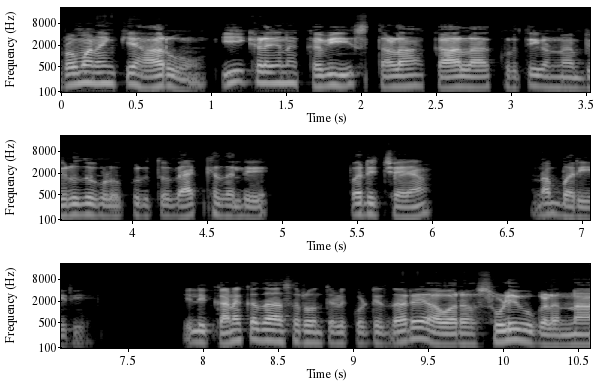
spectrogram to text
ರೋಮನ್ ಅಂಕಿ ಆರು, ಈ ಕೆಳಗಿನ ಕವಿ, ಸ್ಥಳ, ಕಾಲ, ಕೃತಿಗಳನ್ನ ಬಿರುದುಗಳು ಕುರಿತು ವ್ಯಾಖ್ಯದಲ್ಲಿ ಪರಿಚಯ ಬರೀರಿ. ಇಲ್ಲಿ ಕನಕದಾಸರು ಅಂತೇಳಿ ಕೊಟ್ಟಿದ್ದಾರೆ, ಅವರ ಸುಳಿವುಗಳನ್ನು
